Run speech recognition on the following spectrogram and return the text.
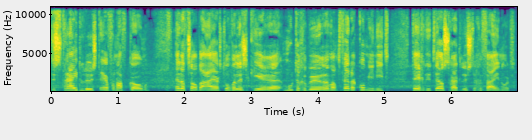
de strijdlust ervan afkomen. En dat zal bij Ajax toch wel eens een keer uh, moeten gebeuren. Want verder kom je niet tegen dit wel strijdlustige Feyenoord.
